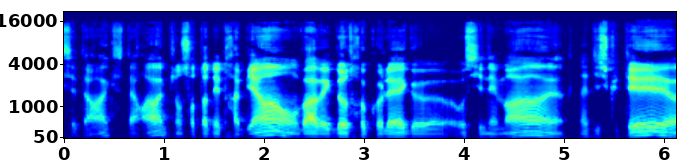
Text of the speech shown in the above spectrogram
etc., etc. Et puis on s'entendait très bien. On va avec d'autres collègues euh, au cinéma, euh, on a discuté.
